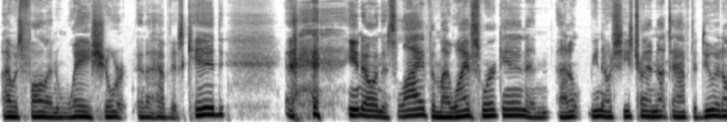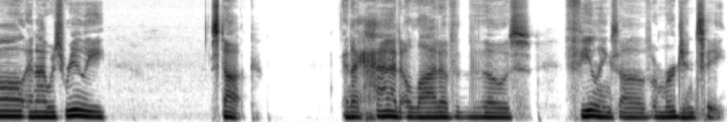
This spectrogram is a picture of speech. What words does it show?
I was falling way short. And I have this kid, you know, in this life, and my wife's working, and I don't, you know, she's trying not to have to do it all. And I was really stuck. And I had a lot of those feelings of emergency.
